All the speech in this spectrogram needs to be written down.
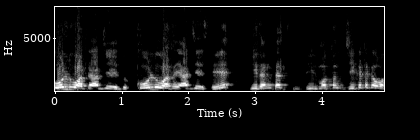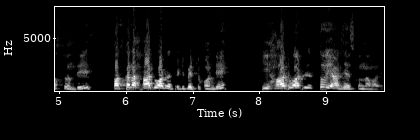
కోల్డ్ వాటర్ యాడ్ చేయొద్దు. కోల్డ్ వాటర్ యాడ్ చేస్తే ఇదంతా ఇది మొత్తం జిగటగా వస్తుంది. పక్కన హాట్ వాటర్ పెట్టి పెట్టుకోండి. ఈ హాట్ వాటర్తో యాడ్ చేసుకుందాం అది.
